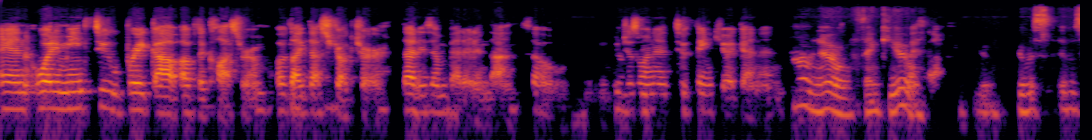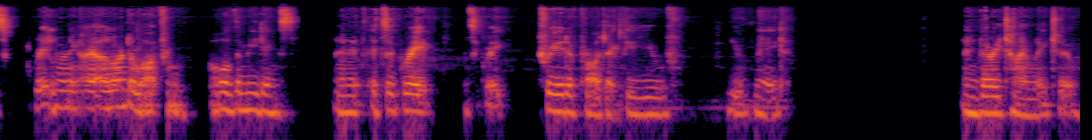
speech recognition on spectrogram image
and what it means to break out of the classroom of like that structure that is embedded in that. So we just wanted to thank you again and oh no thank you. It was it was great learning. I, I learned a lot from all of the meetings and it, it's a great it's a great creative project that you've you've made. And very timely too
